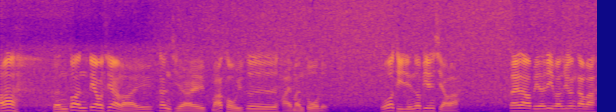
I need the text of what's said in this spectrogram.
好啦，整段掉下来，看起来马口鱼是还蛮多的，不过体型都偏小啦，带到别的地方去看看吧。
